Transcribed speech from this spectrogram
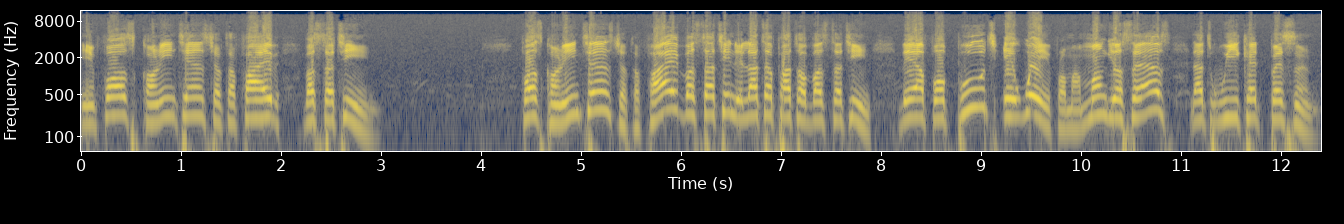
in First Corinthians chapter 5 verse 13? First Corinthians chapter 5 verse 13, the latter part of verse 13. Therefore put away from among yourselves that wicked person.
